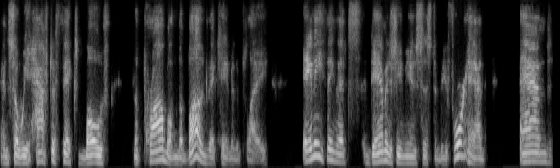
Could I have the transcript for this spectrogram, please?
And so we have to fix both the problem, the bug that came into play, anything that's damaged the immune system beforehand, and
